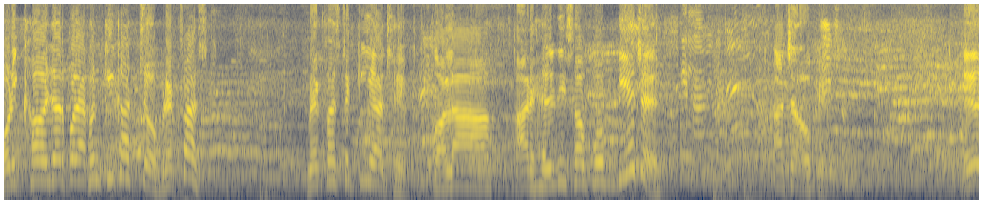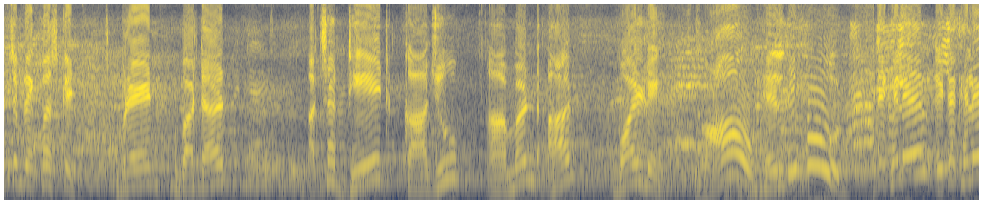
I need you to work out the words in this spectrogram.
পরীক্ষা হয়ে যাওয়ার পর এখন কি খাচ্ছ? ব্রেকফাস্ট ব্রেকফাস্টে কি আছে? কলা আর হেলদি সব ফুড দিয়েছে? আচ্ছা ওকে এই হচ্ছে ব্রেকফাস্ট কিট ব্রেড বাটার আচ্ছা ডেট কাজু আমন্ড আর boiled egg wow healthy food এটা খেলে এটা খেলে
